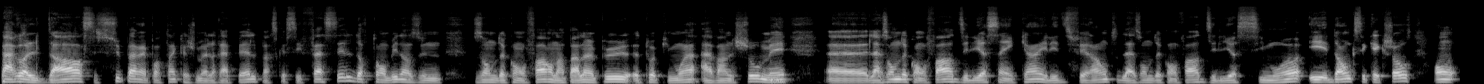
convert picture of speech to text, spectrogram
parole d'or. C'est super important que je me le rappelle parce que c'est facile de retomber dans une zone de confort. On en parlait un peu, euh, toi puis moi, avant le show, mais euh, la zone de confort d'il y a cinq ans, elle est différente de la zone de confort d'il y a six mois. Et donc, c'est quelque chose, on,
